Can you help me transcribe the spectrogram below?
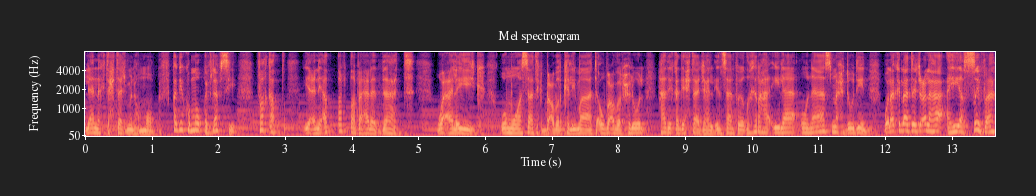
لأنك تحتاج منهم موقف. قد يكون موقف نفسي فقط يعني الطبطبة على الذات وعليك ومواساتك بعض الكلمات أو بعض الحلول هذه قد يحتاجها الإنسان فيظهرها إلى أناس محدودين ولكن لا تجعلها هي صفة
